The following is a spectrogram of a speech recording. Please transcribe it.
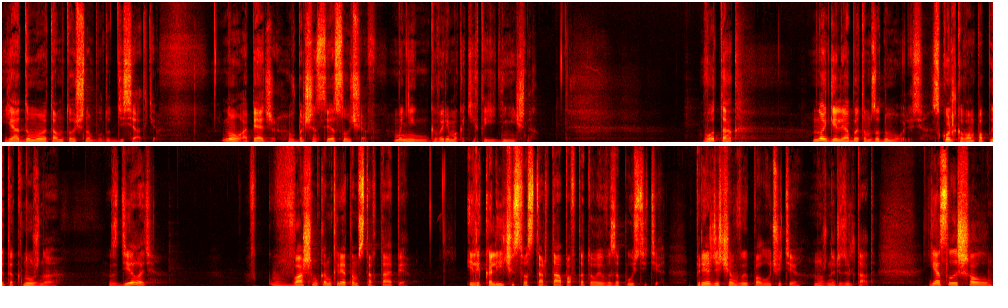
я думаю, там точно будут десятки. Ну, опять же, в большинстве случаев – мы не говорим о каких-то единичных. Вот так. Многие ли об этом задумывались? Сколько вам попыток нужно сделать в вашем конкретном стартапе? Или количество стартапов, которые вы запустите, прежде чем вы получите нужный результат? Я слышал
